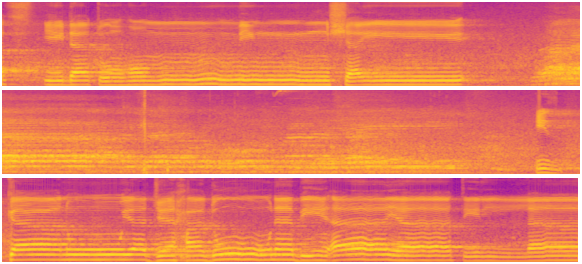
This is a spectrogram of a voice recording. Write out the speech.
أفئدتهم من شيء كانوا يجحدون بآيات الله.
